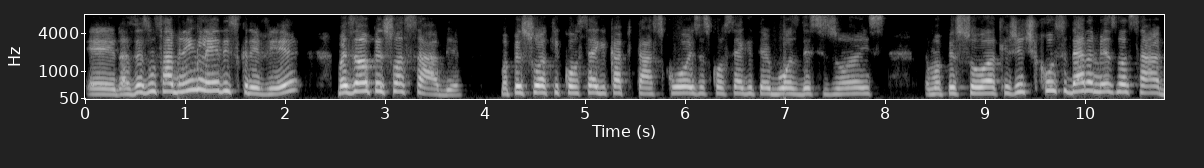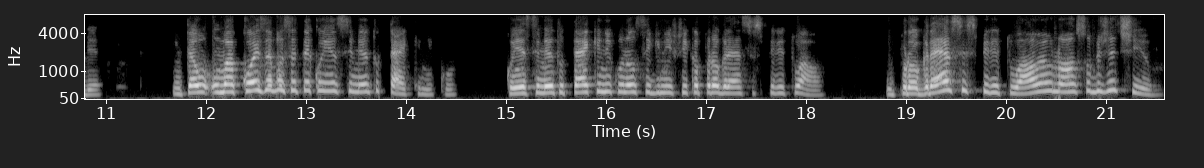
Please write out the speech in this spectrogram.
é, às vezes não sabe nem ler e escrever, mas é uma pessoa sábia, uma pessoa que consegue captar as coisas, consegue ter boas decisões, é uma pessoa que a gente considera mesmo sábia. Então, uma coisa é você ter conhecimento técnico. Conhecimento técnico não significa progresso espiritual. O progresso espiritual é o nosso objetivo.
